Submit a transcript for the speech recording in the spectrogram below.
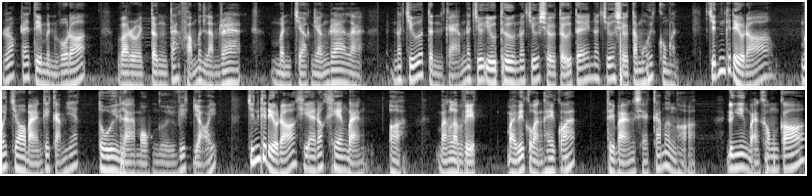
rót trái tim mình vô đó. Và rồi từng tác phẩm mình làm ra mình chợt nhận ra là nó chứa tình cảm nó chứa yêu thương nó chứa sự tử tế nó chứa sự tâm huyết của mình chính cái điều đó mới cho bạn cái cảm giác tôi là một người viết giỏi. Chính cái điều đó khi ai đó khen bạn ờ à, bạn làm việc bài viết của bạn hay quá thì bạn sẽ cảm ơn họ. Đương nhiên bạn không có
